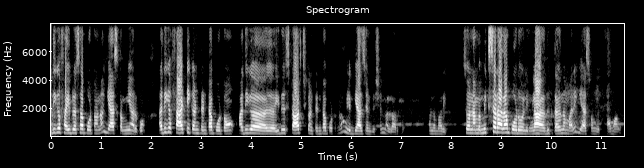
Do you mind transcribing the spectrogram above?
அதிக ஃபைப்ரஸா போட்டோம்னா கேஸ் கம்மியா இருக்கும். அதிக ஃபேட்டி கண்டென்ட்டா போட்டோம் அதிக இது ஸ்டார்ச் கண்டென்ட்டா போட்டோம்னா உங்களுக்கு கேஸ் ஜென்ரேஷன் நல்லா இருக்கும். அந்த மாதிரி. ஸோ நம்ம மிக்சடா தான் போடுவோம் இல்லைங்களா? அதுக்கு தகுந்த மாதிரி கேஸ் உங்களுக்கு ஃபார்ம் ஆகும்.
